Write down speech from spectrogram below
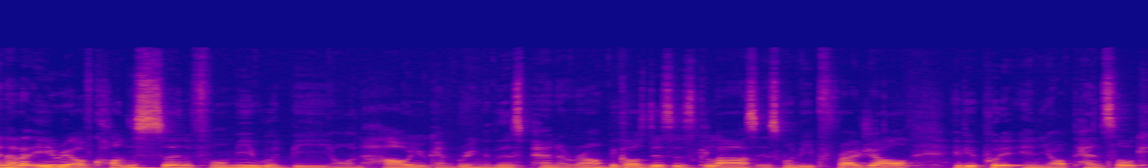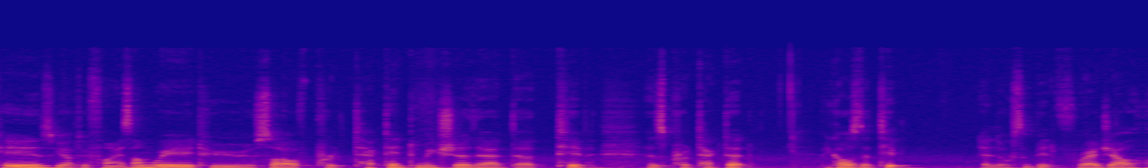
Another area of concern for me would be on how you can bring this pen around because this is glass, it's going to be fragile. If you put it in your pencil case, you have to find some way to sort of protect it to make sure that the tip is protected because the tip it looks a bit fragile.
